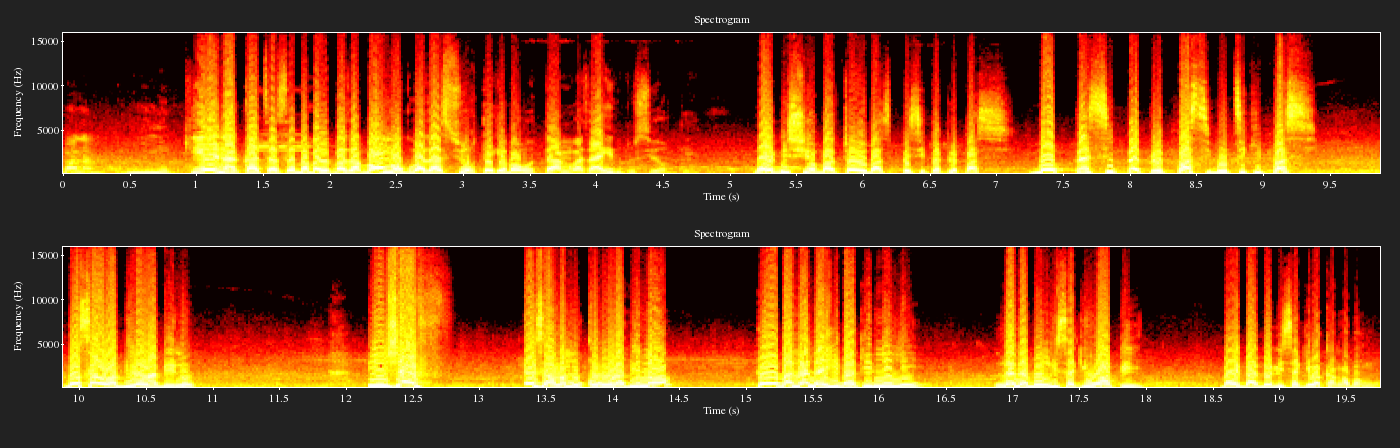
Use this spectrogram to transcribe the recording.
bana moke na kati ya bango moko baza sur te ke bakotanga bazalaki kutu sur te nayebisi yo bato oyo bapesi peuple pasi bopesi peuple pasi botiki pasi bosala babila na bino igf ezala na mokongo na bino toyeba nani ayibaki nini nani abongisaki wapi baye babebisaki bakanga bango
